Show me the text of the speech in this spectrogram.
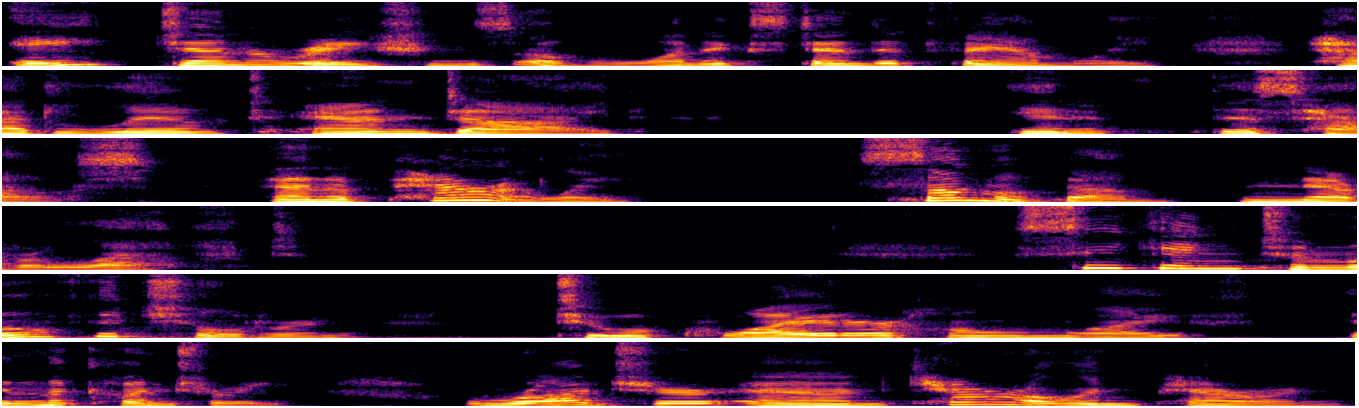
Eight generations of one extended family had lived and died in this house, and apparently some of them never left. Seeking to move the children to a quieter home life in the country, Roger and Carolyn Perron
